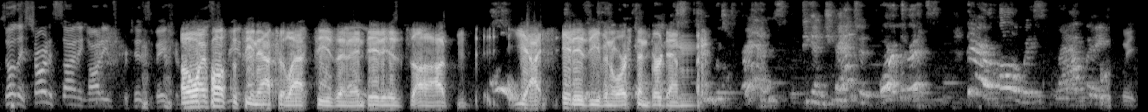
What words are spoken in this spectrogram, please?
So they started signing audience participation. Oh, I've also seen After last season, and it is, uh, yeah, it is even worse than Birdemic. Distinguished friends, the enchanted portraits. They're always laughing. Oh, wait,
